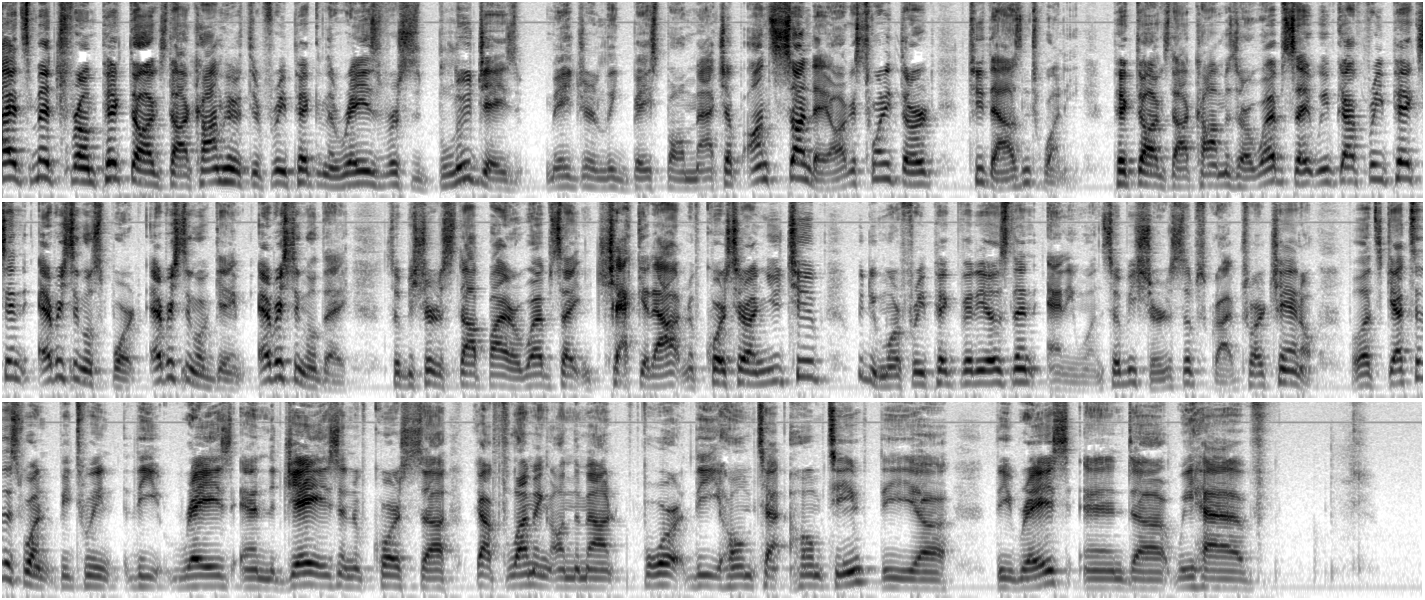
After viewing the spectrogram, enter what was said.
Hi, it's Mitch from PickDawgz.com here with your free pick in the Rays versus Blue Jays Major League Baseball matchup on Sunday, August 23rd, 2020. PickDawgz.com is our website. We've got free picks in every single sport, every single game, every single day. So be sure to stop by our website and check it out. And of course, here on YouTube, we do more free pick videos than anyone. So be sure to subscribe to our channel. But let's get to this one between the Rays and the Jays. And of course, uh, got Fleming on the mound for the home, home team, the. Uh, the Rays, and uh, we have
